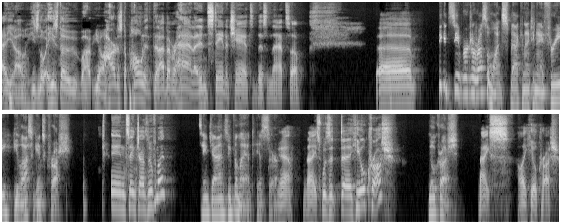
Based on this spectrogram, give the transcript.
uh, you know he's the he's the uh, you know hardest opponent that I've ever had. I didn't stand a chance. This and that. So. Uh, You get to see Virgil wrestle once back in 1993. He lost against Crush. in St. John's, Newfoundland. St. John's, Newfoundland. Yes, sir. Yeah, nice. Was it uh, heel crush? Heel Crush. Nice. I like heel crush.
